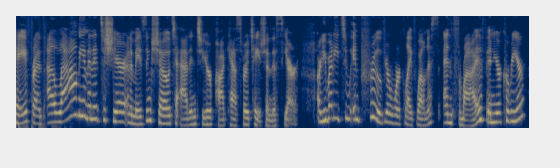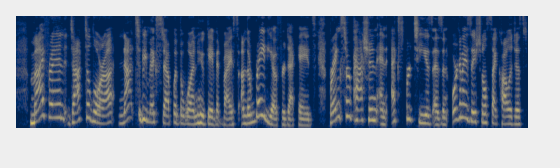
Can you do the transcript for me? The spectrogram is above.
Hey, friends, allow me a minute to share an amazing show to add into your podcast rotation this year. Are you ready to improve your work life wellness and thrive in your career? My friend, Dr. Laura, not to be mixed up with the one who gave advice on the radio for decades, brings her passion and expertise as an organizational psychologist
